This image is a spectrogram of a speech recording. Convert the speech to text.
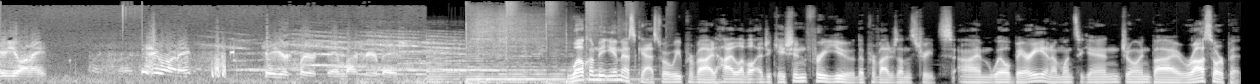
Hear you on 8. Two on eight. Okay, you're clear. Stand by for your base. Welcome to EMS Cast, where we provide high level education for you, the providers on the streets. I'm Will Barry, and I'm once again joined by Ross Orpet.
